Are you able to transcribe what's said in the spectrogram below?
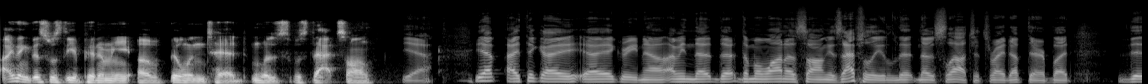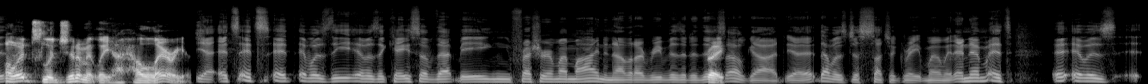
I think this was the epitome of Bill and Ted was was that song Yeah. Yep, I think I, I agree now. I mean, the, the, the Moana song is absolutely no slouch. It's right up there, but the, oh it's legitimately hilarious yeah, it's it's it, it was the it was a case of that being fresher in my mind, and now that I've revisited this, Right. oh god, yeah, that was just such a great moment. And then it's it, it was it,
